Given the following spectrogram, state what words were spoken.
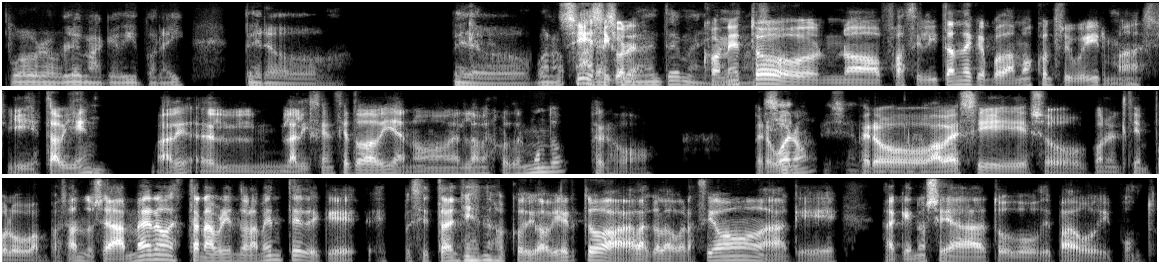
problema que vi por ahí, pero pero bueno, sí, sí, con, con esto nos facilitan de que podamos contribuir más y está bien, mm. ¿vale? la licencia todavía no es la mejor del mundo, pero pero bueno, pero a ver si eso con el tiempo lo van pasando. O sea, al menos están abriendo la mente de que eh, se están yendo al código abierto, a la colaboración, a que, a que no sea todo de pago y punto.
